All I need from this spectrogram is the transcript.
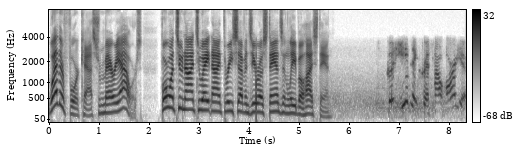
weather forecast from Mary Ours. 412 928 9370. Stan's in Lebo. Hi, Stan. Good evening, Chris. How are you?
